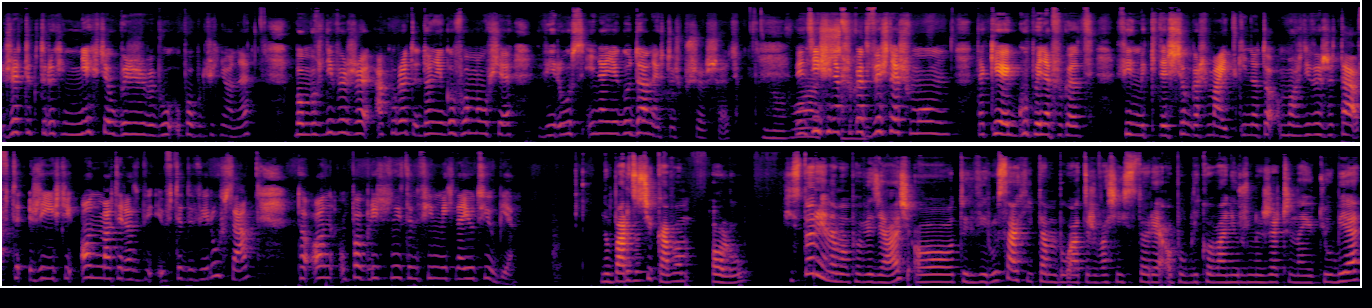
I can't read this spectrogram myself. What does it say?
rzeczy, których nie chciałbyś, żeby były upublicznione, bo możliwe, że akurat do niego włamał się wirus i na jego dane ktoś przeszedł. No Więc jeśli na przykład wyślesz mu takie głupie na przykład filmy, kiedy ściągasz majtki, no to możliwe, że, ta, że jeśli on ma teraz wi- wtedy wirusa, to on upubliczni ten filmik na YouTubie. No bardzo ciekawą, Olu, historię nam opowiedziałaś o tych wirusach i tam była też właśnie historia o publikowaniu różnych rzeczy na YouTubie,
